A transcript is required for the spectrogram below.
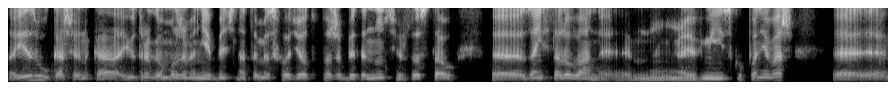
No jest Łukaszenka, jutro go możemy nie być, natomiast chodzi o to, żeby ten nuncjusz został e, zainstalowany mm, w Mińsku, ponieważ, e,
